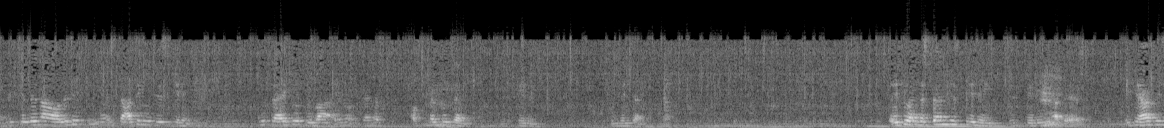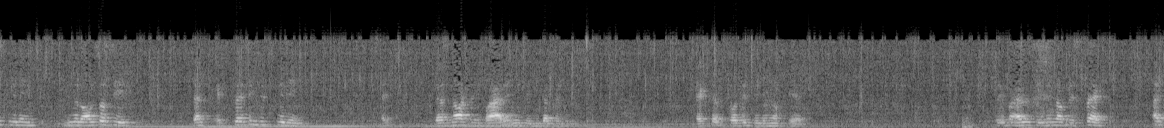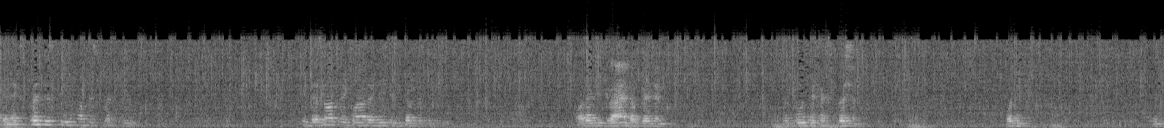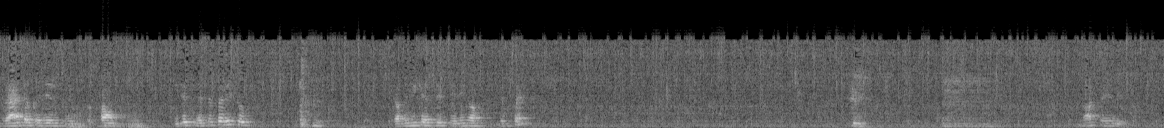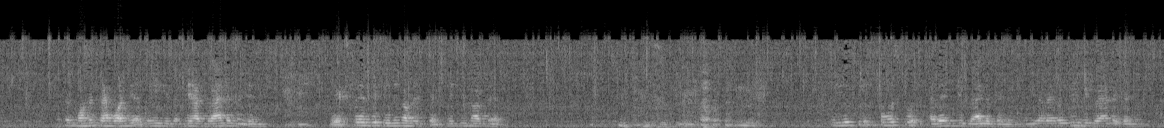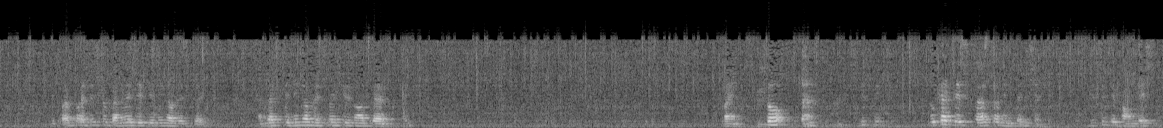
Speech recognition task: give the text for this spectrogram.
And the children are already you know, starting with this feeling. You try to divide, you know, kind of this feeling, in the child. So if you understand this feeling, this feeling are there. If you have this feeling, you will also see that expressing this feeling right, does not require any physical facility except for the feeling of care. So if I have a feeling of respect, I can express this feeling of respect to you. It does not require any physical facility or any grand occasion to do this expression. But if, grand occasion is found, is it necessary to communicate this feeling of respect? Not really. Because most of the time what we are doing is that we have grand occasions. We express the feeling of respect which is not there. So you feel forced to arrange the grand. And you are arranging the grand occasion. The purpose is to convey the feeling of respect. And that feeling of respect is not there. Fine. So, look at this trust and intention, this is the foundation.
